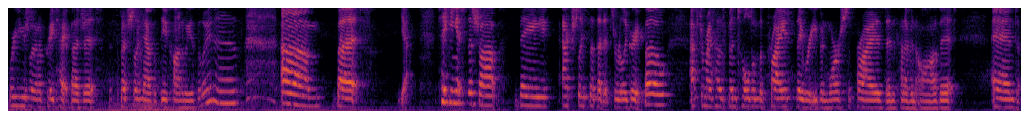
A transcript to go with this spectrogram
we're usually on a pretty tight budget, especially now that the economy is the way it is. Um, but yeah, taking it to the shop, they actually said that it's a really great bow. After my husband told them the price, they were even more surprised and kind of in awe of it. And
